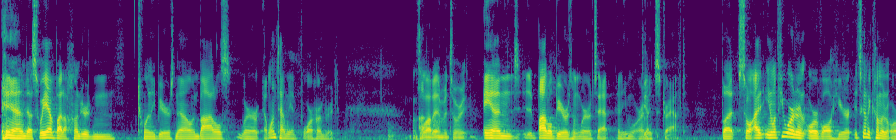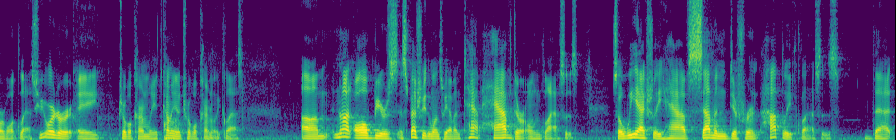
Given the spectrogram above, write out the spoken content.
And uh, so we have about 120 beers now in bottles, where at one time we had 400. That's a lot of inventory. And bottled beer isn't where it's at anymore, Yeah. it's draft. But so I, you know, if you order an Orval here, it's going to come in an Orval glass. If you order a Tripel Karmeliet, it's coming in a Tripel Karmeliet glass. Um, not all beers, especially the ones we have on tap, have their own glasses. So we actually have seven different hop leaf glasses that,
